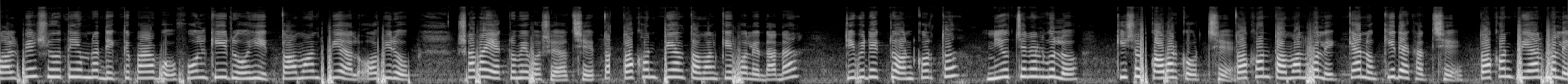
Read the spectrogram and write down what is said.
গল্পের শুরুতেই আমরা দেখতে পাবো ফুলকি, রোহিত, তমাল, পিয়াল, অভিরূপ সবাই এক রুমে বসে আছে। তখন পিয়াল তমালকে বলে, দাদা, টিভিটা একটু অন করতো নিউজ চ্যানেলগুলো কিসব কভার করছে? তখন তমাল বলে, কেন? কি দেখাচ্ছে? তখন পিয়াল বলে,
